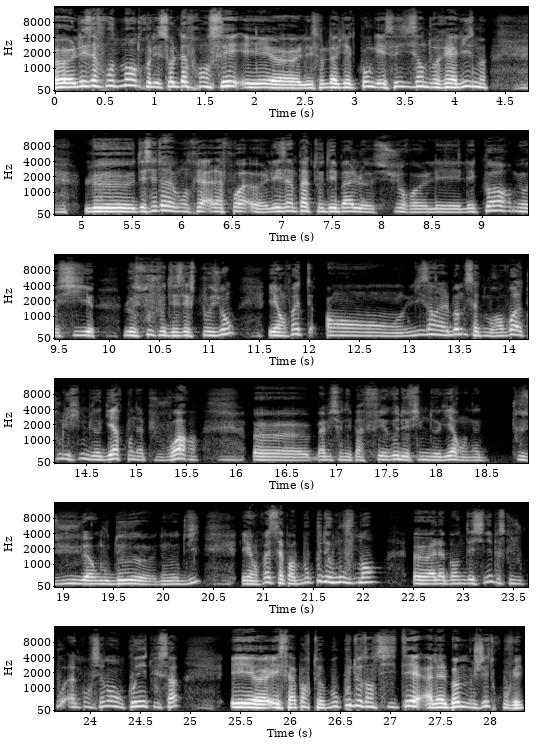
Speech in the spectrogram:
Euh, les affrontements entre les soldats français et euh, les soldats Viet Cong est saisissant de réalisme. Le dessinateur va montrer à la fois euh, les impacts des balles sur les, corps, mais aussi le souffle des explosions. Et en fait, en lisant l'album, ça nous renvoie à tous les films de guerre qu'on a pu voir. Même si on n'est pas féreux de films de guerre, on a tous vu un ou deux dans notre vie. Et en fait, ça apporte beaucoup de mouvement à la bande dessinée parce que du coup, inconsciemment, on connaît tout ça. Et, et ça apporte beaucoup d'authenticité à l'album, j'ai trouvé.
